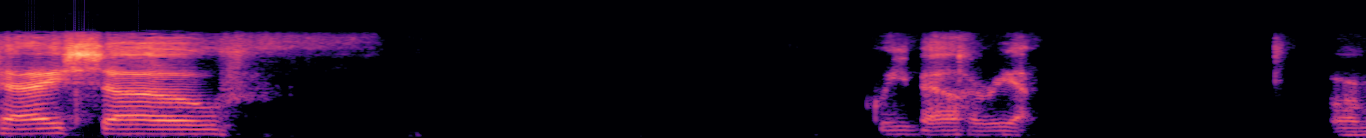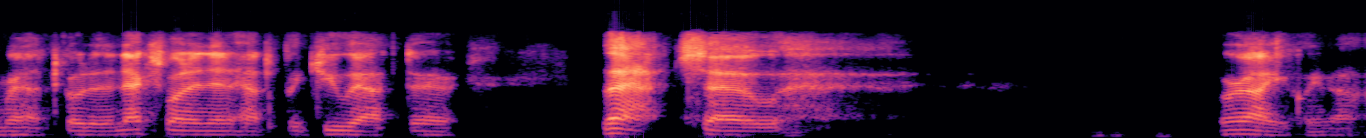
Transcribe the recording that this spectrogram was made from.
Okay, so Queen Bell, hurry up. Or I'm gonna have to go to the next one and then have to put you after that. So where are you, Queen Bell?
